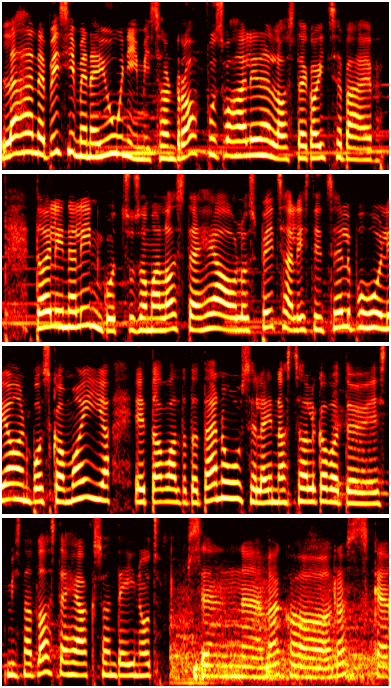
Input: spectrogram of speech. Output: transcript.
läheneb esimene juuni, mis on rahvusvaheline lastekaitsepäev. Tallinna linn kutsus oma laste heaolu spetsialistid sel puhul Jaan Poska majja, et avaldada tänu selle ennastsalgava töö eest, mis nad laste heaks on teinud. see on äh, väga raske,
